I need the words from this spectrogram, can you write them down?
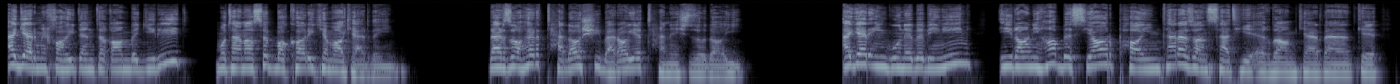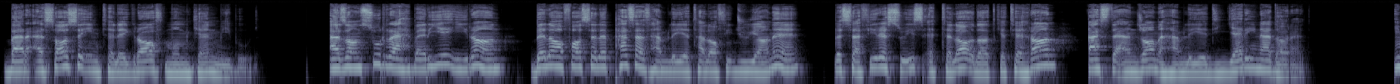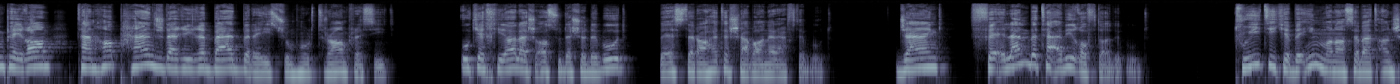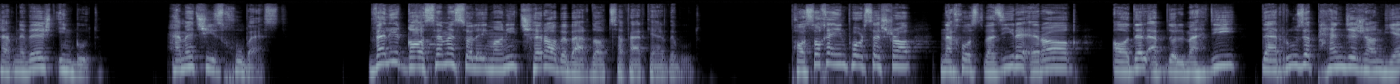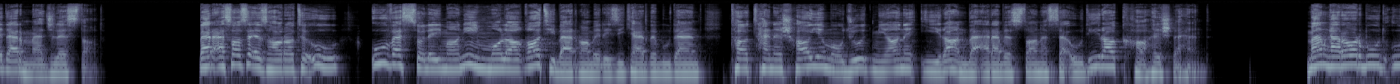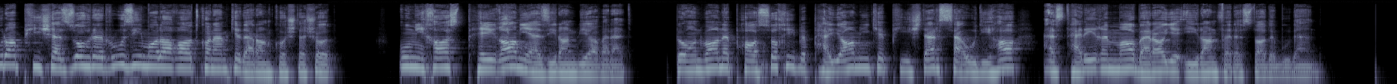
اگر می‌خواهید انتقام بگیرید متناسب با کاری که ما کرده ایم. در ظاهر تلاشی برای تنش زدایی. اگر این گونه ببینیم ایرانی ها بسیار پایین تر از آن سطحی اقدام کردند که بر اساس این تلگراف ممکن می بود. از آن سو رهبری ایران بلافاصله پس از حمله تلافی جویانه به سفیر سوئیس اطلاع داد که تهران قصد انجام حمله دیگری ندارد. این پیغام تنها پنج دقیقه بعد به رئیس جمهور ترامپ رسید. او که خیالش آسوده شده بود به استراحت شبانه رفته بود. جنگ فعلا به تعویق افتاده بود. توییتی که به این مناسبت آن شب نوشت این بود. همه چیز خوب است. ولی قاسم سلیمانی چرا به بغداد سفر کرده بود؟ پاسخ این پرسش را نخست وزیر عراق عادل عبدالمهدی در روز 5 ژانویه در مجلس داد. بر اساس اظهارات او، او و سلیمانی ملاقاتی برنامه ریزی کرده بودند تا تنشهای موجود میان ایران و عربستان سعودی را کاهش دهند. من قرار بود او را پیش از ظهر روزی ملاقات کنم که در آن کشته شد او می‌خواست پیغامی از ایران بیاورد به عنوان پاسخی به پیامی که پیشتر سعودی ها از طریق ما برای ایران فرستاده بودند.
